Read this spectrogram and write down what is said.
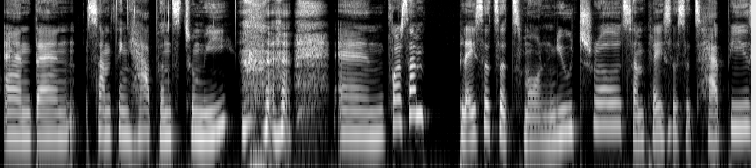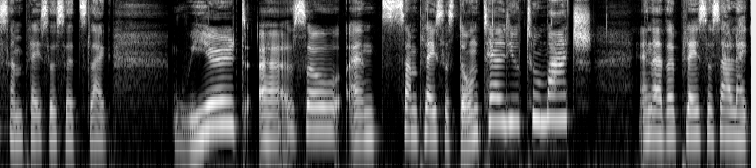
And then something happens to me, and for some places it's more neutral, some places it's happy, some places it's like weird. Uh, so, and some places don't tell you too much. And other places are like,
